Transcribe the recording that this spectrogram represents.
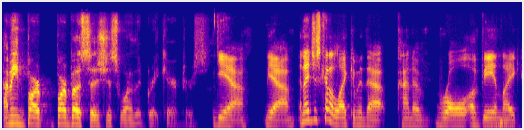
I mean, Bar- Barbossa is just one of the great characters. Yeah, yeah, and I just kind of like him in that kind of role of being like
